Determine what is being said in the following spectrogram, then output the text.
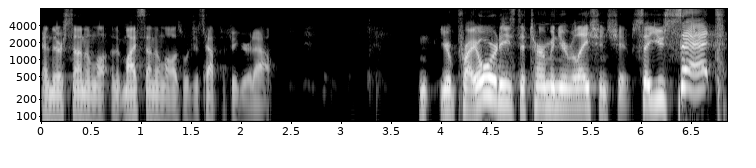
And their son in law, my son in laws will just have to figure it out. Your priorities determine your relationship. So you set,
